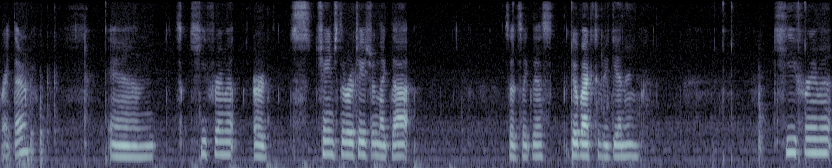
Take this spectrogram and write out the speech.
right there, and keyframe it or change the rotation like that. So it's like this. Go back to the beginning. Keyframe it.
